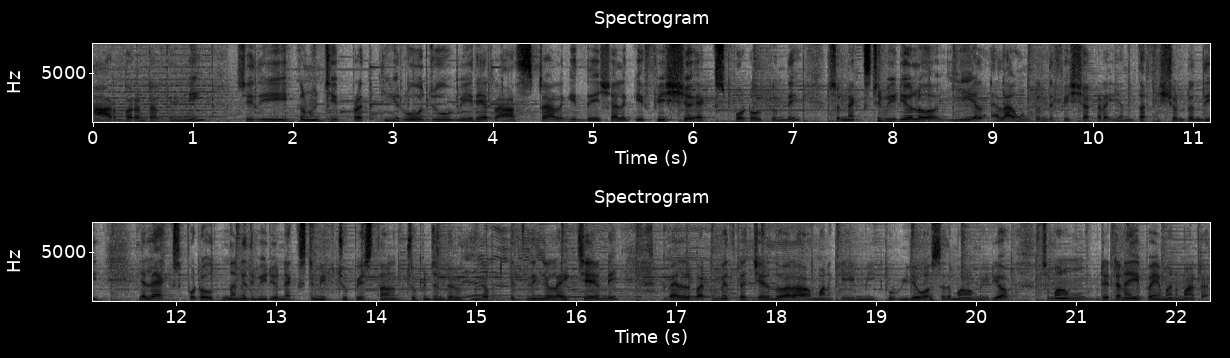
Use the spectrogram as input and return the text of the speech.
హార్బర్ అంటారు దీన్ని. ఇది ఇక్కడ నుంచి ప్రతిరోజు వేరే రాష్ట్రాలకి దేశాలకి ఫిష్ ఎక్స్పోర్ట్ అవుతుంది. సో నెక్స్ట్ వీడియోలో ఏ ఎలా ఉంటుంది ఫిష్ అక్కడ ఎంత ఫిష్ ఉంటుంది ఎలా ఎక్స్పోర్ట్ అవుతుంది అనేది వీడియో నెక్స్ట్ మీకు చూపిస్తాను చూపించడం జరుగుతుంది కాబట్టి ఖచ్చితంగా లైక్ చేయండి. బెల్ బటన్ మీద టచ్ చేయడం ద్వారా మనకి మీకు వీడియో వస్తుంది మా వీడియో. సో మనం రిటర్న్ అయిపోయాం అనమాట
